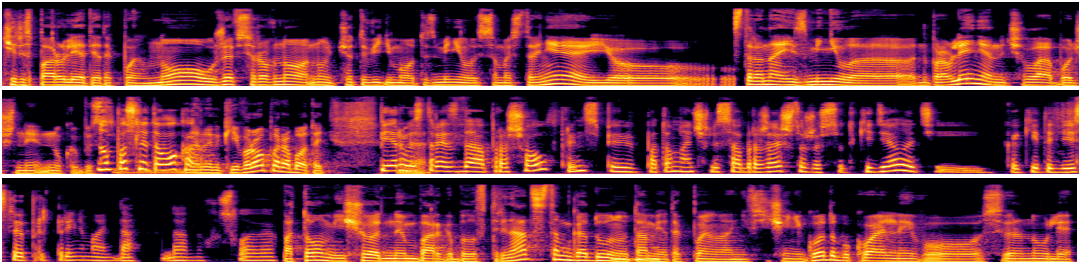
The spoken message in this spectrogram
через пару лет, я так понял, но уже все равно, ну, что-то, видимо, вот изменилось в самой стране, ее страна изменила направление, начала больше, ну, как бы, Ну, с- после того, как на рынок Европы работать, Первый Да. стресс, да, прошел. В принципе, потом начали соображать, что же все-таки делать и какие-то действия предпринимать, да, данных условиях. Потом еще одно эмбарго было в 2013 году, но Мгм. там, я так понял, они в течение года буквально его свернули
